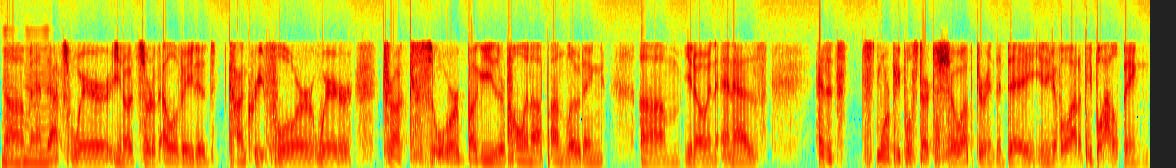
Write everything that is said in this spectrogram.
mm-hmm. Um, and that's where, you know, it's sort of elevated concrete floor where trucks or buggies are pulling up, unloading, um, you know, and, and as as it's more people start to show up during the day, you, know, you have a lot of people helping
